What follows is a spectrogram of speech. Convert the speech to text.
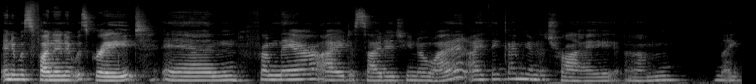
and it was fun and it was great. And from there, I decided, you know what, I think I'm gonna try um, like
